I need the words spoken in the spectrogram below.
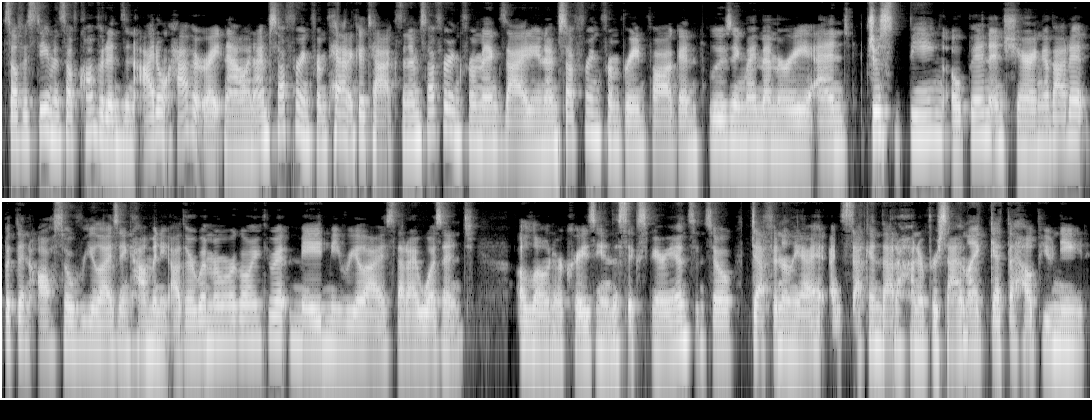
self esteem and self confidence, and I don't have it right now. And I'm suffering from panic attacks and I'm suffering from anxiety and I'm suffering from brain fog and losing my memory and just being open and sharing about it. But then also realizing how many other women were going through it made me realize that I wasn't alone or crazy in this experience. And so definitely I, I second that 100%. Like get the help you need,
